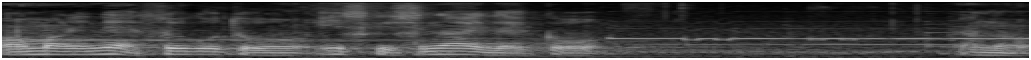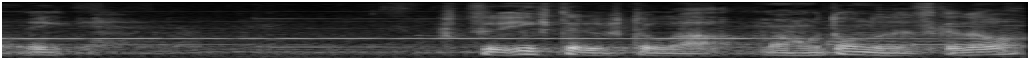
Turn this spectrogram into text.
あんまりねそういうことを意識しないでこうあの普通生きてる人が、まあ、ほとんどですけど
